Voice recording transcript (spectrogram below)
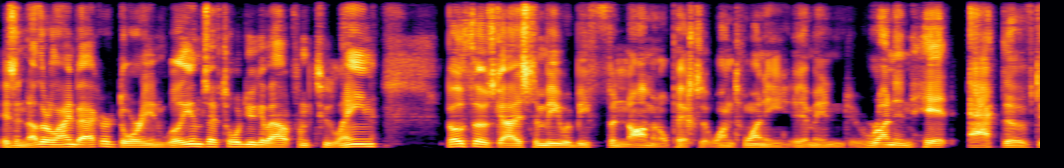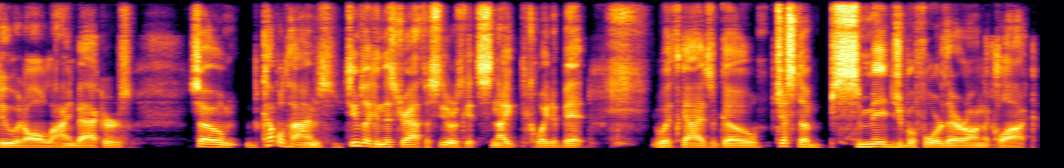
is another linebacker, Dorian Williams, I've told you about from Tulane. Both those guys to me would be phenomenal picks at 120. I mean, run and hit, active, do it all linebackers. So a couple times, it seems like in this draft, the Steelers get sniped quite a bit with guys that go just a smidge before they're on the clock.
